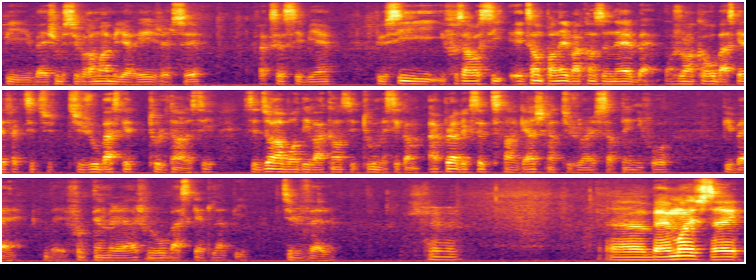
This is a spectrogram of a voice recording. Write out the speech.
Puis ben, je me suis vraiment amélioré, je le sais. Fait que ça, c'est bien. Puis aussi, il faut savoir si, exemple, pendant les vacances de Noël, ben, on joue encore au basket. Fait que tu, tu joues au basket tout le temps. C'est dur d'avoir des vacances et tout, mais c'est comme un peu avec ça que tu t'engages quand tu joues à un certain niveau. Puis ben, il faut que tu aimes jouer au basket là, puis tu le veux. Mhm. Euh, ben moi, je dirais,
